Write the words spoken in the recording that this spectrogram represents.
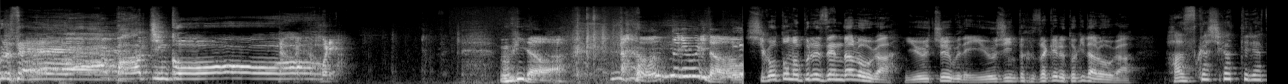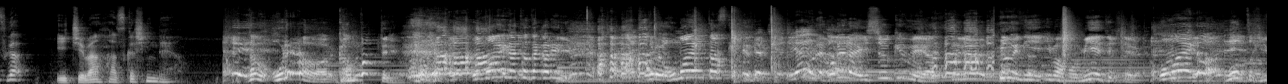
るせえパーチンコー！こりゃ。無理だわ。本当に無理だわ。仕事のプレゼンだろうが YouTube で友人とふざける時だろうが恥ずかしがってるやつが一番恥ずかしいんだよ多分俺らは頑張ってるよ。お前が叩かれるよ。俺お前を助けてる俺俺ら一生懸命やってる風に今もう見えてきてる。お前がもっと拾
